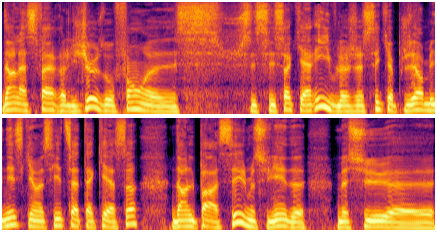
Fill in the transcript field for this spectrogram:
dans la sphère religieuse. Au fond, euh, c'est ça qui arrive. Là. Je sais qu'il y a plusieurs ministres qui ont essayé de s'attaquer à ça dans le passé. Je me souviens de Monsieur euh,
